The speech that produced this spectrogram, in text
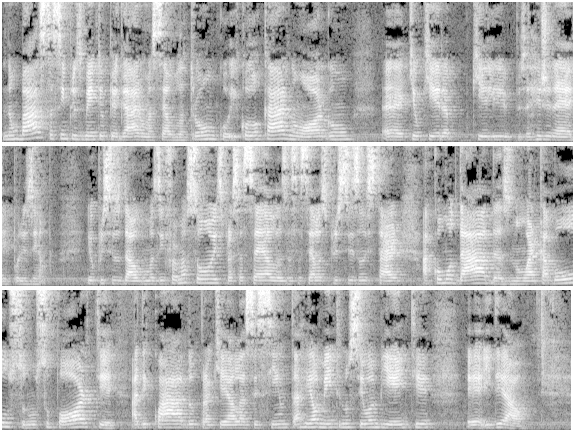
não basta simplesmente eu pegar uma célula tronco e colocar num órgão é, que eu queira que ele regenere, por exemplo. Eu preciso dar algumas informações para essas células, essas células precisam estar acomodadas num arcabouço, num suporte adequado para que ela se sinta realmente no seu ambiente é, ideal.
